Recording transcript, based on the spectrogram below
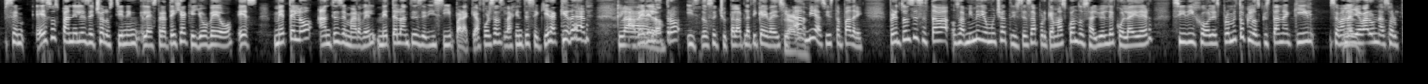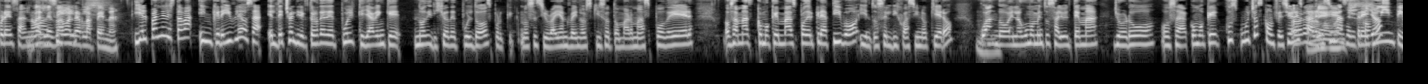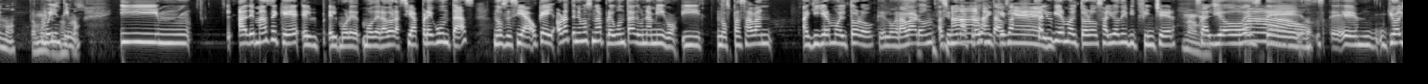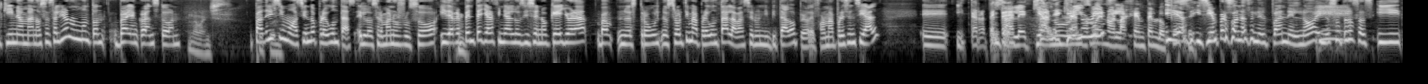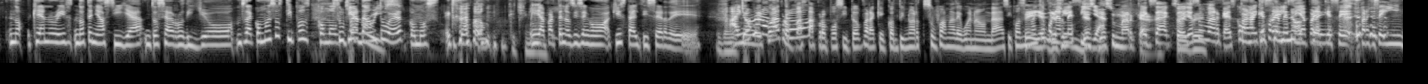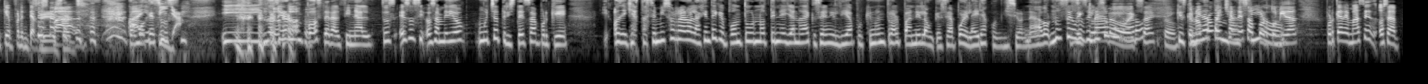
se- esos paneles de hecho los tienen, la estrategia que yo veo es mételo antes de Marvel, mételo antes de DC para que a fuerzas la gente se quiera quedar Claro. a ver el otro y no se chuta la plática y va a decir, Claro. ah, mira, sí está padre. Pero entonces estaba, o sea, a mí me dio mucha tristeza porque además cuando salió el de Collider, sí dijo, les prometo que los que están aquí se van a llevar una sorpresa, ¿no? Les va a valer la pena. Y el panel estaba increíble, o sea, el de hecho el director de Deadpool, que ya ven que no dirigió Deadpool 2 porque no sé si Ryan Reynolds quiso tomar más poder, o sea, más como que más poder creativo y entonces él dijo así no quiero. Cuando en algún momento salió el tema lloró, o sea, como que muchas confesiones Órale. entre ellos Muy íntimo. Está muy, interesante. íntimo. Y mm, además de que el, el moderador hacía preguntas, nos decía, ok, ahora tenemos una pregunta de un amigo y nos pasaban a Guillermo del Toro, que lo grabaron, haciendo una Ay, pregunta. qué O sea, bien. salió Guillermo del Toro, salió David Fincher, No manches. salió Wow. este eh, Joel Kinnaman, o sea, salieron un montón, Brian Cranston, No manches. padrísimo haciendo preguntas en los hermanos Rousseau y de repente ya al final nos dicen, ok, yo ahora va- nuestro, nuestra última pregunta la va a hacer un invitado, pero de forma presencial. Eh, y de repente Sale Keanu, sale Reeves. Bueno, la gente y, enloquece. así- y 100 personas en el panel, ¿no? Y nosotros así, y no, Keanu Reeves no tenía silla, entonces se arrodilló, o sea, como esos tipos Como super Keanu down to Reeves. earth, como exacto. Qué y aparte nos dicen como aquí está el teaser de Ay, 4. pro- hasta a propósito para que continuar su fama de buena onda. Así con Sí, no hay ya- que ponerle ya es un- ya es- silla. ya es su marca. Exacto, Sí, ya es sí. su marca. Es como Para no hay que, que se ponerle silla para que se, para que se hinque frente a los Sí, padres. como Ay, Jesús. sí, ya. Y nos dieron un póster al final. Entonces, eso sí, o sea, me dio mucha tristeza porque, o sea, ya hasta se me hizo raro. La gente que pon tú no tenía ya nada que hacer en el día porque no entró al panel, aunque sea por el aire acondicionado. No sé, o sea, Sí, se me hizo muy claro, raro. exacto. que Que, no estuviera tan aprovechen esa oportunidad. Porque además, es, o sea,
